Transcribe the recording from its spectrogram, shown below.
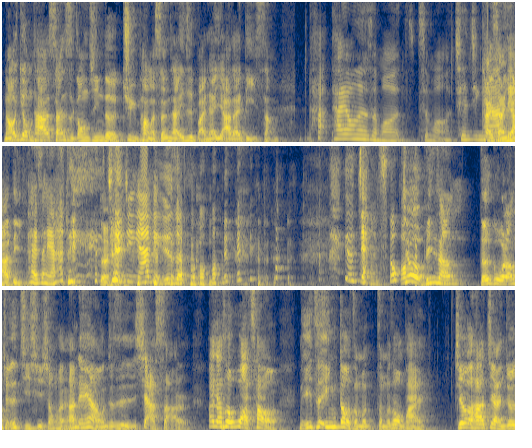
然后用他三十公斤的巨胖的身材，一直把人家压在地上。他他用那个什么什么千斤泰山压顶，泰山压顶，对，千斤压顶是什么？又讲错。就平常德国狼犬是极其凶狠，他那天好像就是吓傻了，他想说：“哇操，你一只英斗怎么怎么这么派？”结果他竟然就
